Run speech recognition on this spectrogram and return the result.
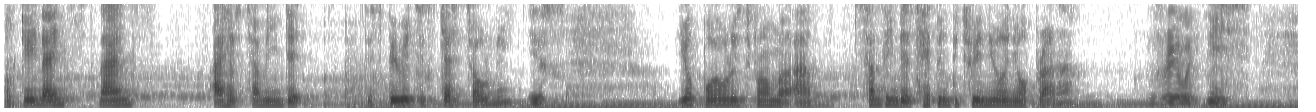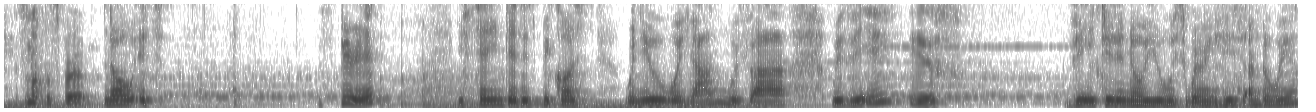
Okay, Nainz, Nainz. I have something that the spirit has just told me. Yes. Your boil is from uh, uh, something that's happened between you and your brother? Really. Yes. It's not the spirit. No, it's the spirit is saying that it's because when you were young with uh, with VE, Yes. VE didn't know you was wearing his underwear,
